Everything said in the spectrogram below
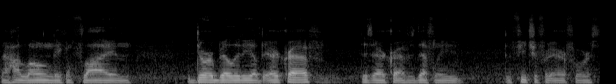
and how long they can fly and the durability of the aircraft, this aircraft is definitely the future for the Air Force.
